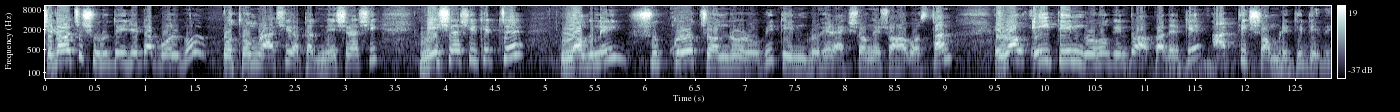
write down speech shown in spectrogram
সেটা হচ্ছে শুরুতেই যেটা বলব, প্রথম রাশি অর্থাৎ মেষ রাশি। মেষ রাশির ক্ষেত্রে লগ্নেই শুক্র, চন্দ্র, রবি তিন গ্রহের একসঙ্গে সহাবস্থান এবং এই তিন গ্রহ কিন্তু আপনাদেরকে আর্থিক সমৃদ্ধি দেবে।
